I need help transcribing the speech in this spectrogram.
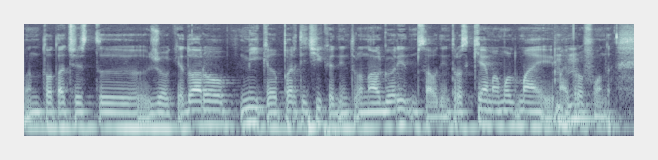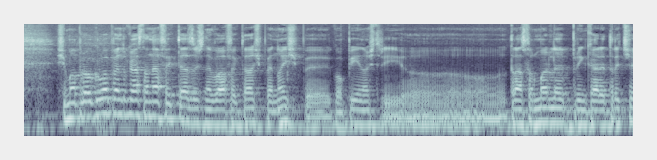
în tot acest uh, joc. E doar o mică părticică dintr-un algoritm sau dintr-o schemă mult mai, mm-hmm. mai profundă. Și mă preocupă pentru că asta ne afectează și ne va afecta și pe noi și pe copiii noștri. Uh, transformările prin care trece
